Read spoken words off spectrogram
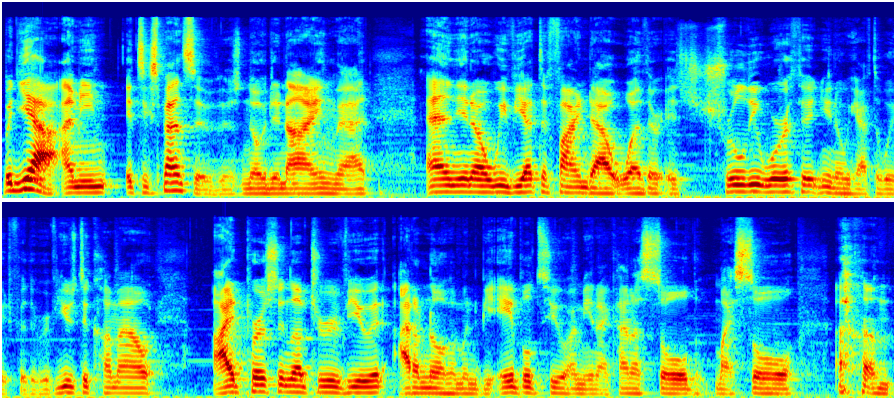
But yeah, I mean, it's expensive. There's no denying that. And, you know, we've yet to find out whether it's truly worth it. You know, we have to wait for the reviews to come out. I'd personally love to review it. I don't know if I'm going to be able to. I mean, I kind of sold my soul um,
